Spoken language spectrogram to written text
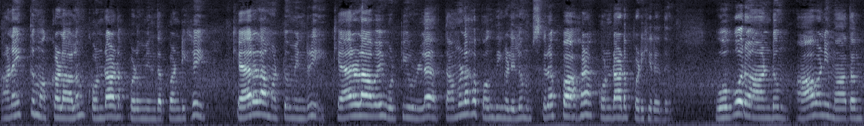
அனைத்து மக்களாலும் கொண்டாடப்படும் இந்த பண்டிகை கேரளா மட்டுமின்றி கேரளாவை ஒட்டியுள்ள தமிழக பகுதிகளிலும் சிறப்பாக கொண்டாடப்படுகிறது. ஒவ்வொரு ஆண்டும் ஆவணி மாதம்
